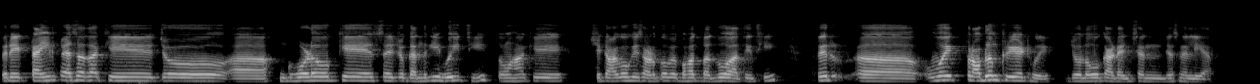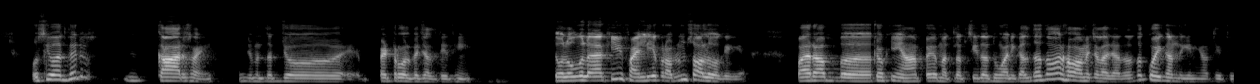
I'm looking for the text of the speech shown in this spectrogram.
फिर एक टाइम पे ऐसा था कि जो घोड़ों के से जो गंदगी हुई थी तो वहाँ की शिकागो की सड़कों पे बहुत बदबू आती थी। फिर वो एक प्रॉब्लम क्रिएट हुई जो लोगों का अटेंशन जिसने लिया। उसके बाद फिर कार्स आई, जो मतलब जो पेट्रोल पे चलती थी। तो लोगों को लगा कि फाइनली ये प्रॉब्लम सॉल्व हो गई है। पर अब, क्योंकि यहाँ पे मतलब सीधा धुआँ निकलता था और हवा में चला जाता था, कोई गंदगी नहीं होती थी।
